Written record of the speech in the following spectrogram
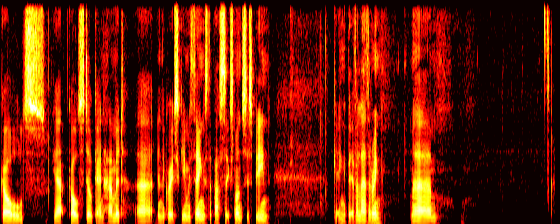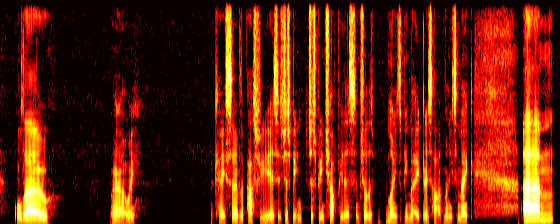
Gold's yeah, gold's still getting hammered uh, in the great scheme of things. The past six months, it's been getting a bit of a leathering. Um, although, where are we? Okay, so over the past few years, it's just been just been choppy. There's, I'm sure there's money to be made, but it's hard money to make. Um,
